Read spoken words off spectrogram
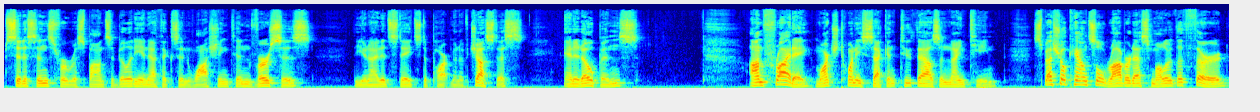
Citizens for Responsibility and Ethics in Washington versus the United States Department of Justice, and it opens on Friday, March 22, 2019. Special Counsel Robert S. Mueller III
